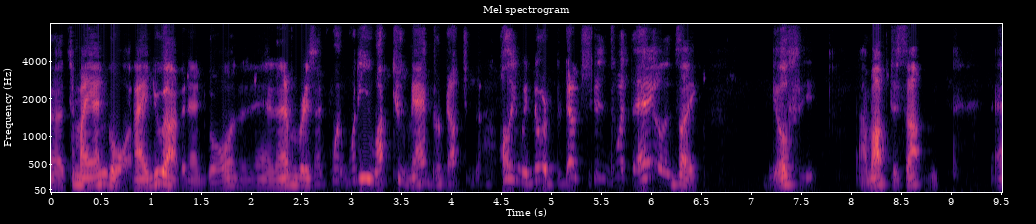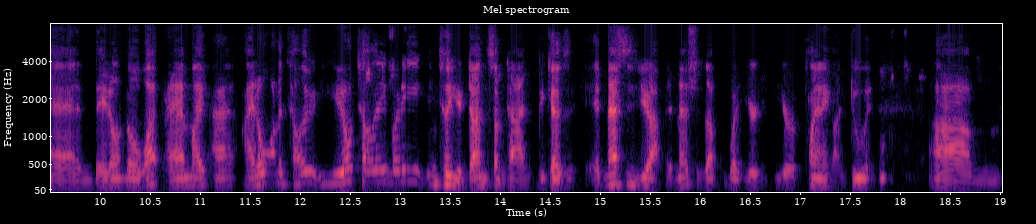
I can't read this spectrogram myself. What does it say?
uh, to my end goal, and I do have an end goal. And, and everybody's like, "What? What are you up to, man? Production, Hollywood North Productions. What the hell?" It's like, you'll see. I'm up to something, and they don't know what. And I'm like, I, I don't want to tell you. You don't tell anybody until you're done sometimes because it messes you up. It messes up what you're you're planning on doing. Um,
